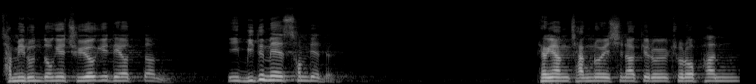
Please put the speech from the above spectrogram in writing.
3.1 운동의 주역이 되었던 이 믿음의 선배들 평양 장로의 신학교를 졸업한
